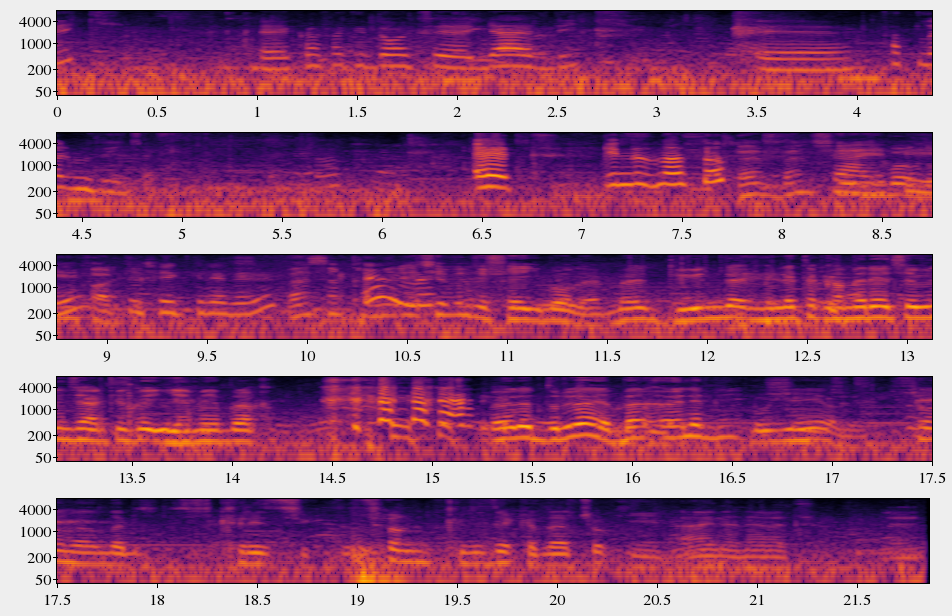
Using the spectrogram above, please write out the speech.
Geldik. E, Cafe di Dolce'ye geldik. E, tatlılarımızı yiyeceğiz. Evet. Gününüz nasıl? Ben, ben şey Gayet gibi iyi. fark ettim. Teşekkür ederiz. Ben sen kameraya çevirince şey gibi oluyor. Böyle düğünde millete kameraya çevirince herkes böyle yemeği bırakıp böyle duruyor ya ben öyle bir Bugün şey oluyor. son anda bir kriz çıktı. Son krize kadar çok iyiydi. Aynen evet. Evet.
